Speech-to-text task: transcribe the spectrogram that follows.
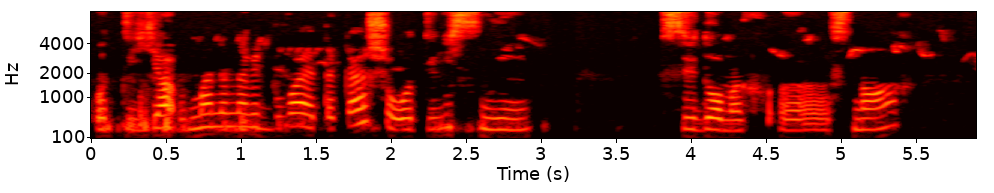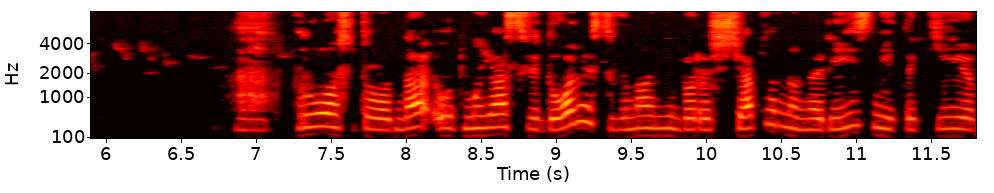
от я, в мене навіть буває таке, що от в сні, в свідомих е, снах, просто да, от моя свідомість, вона ніби розщеплена на різні такі е,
